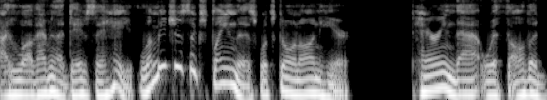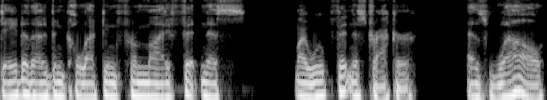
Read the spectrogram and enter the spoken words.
I love having that data. Say, hey, let me just explain this. What's going on here? Pairing that with all the data that I've been collecting from my fitness, my Whoop fitness tracker, as well.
